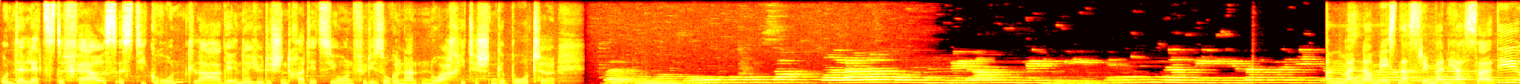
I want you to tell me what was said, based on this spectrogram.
und der letzte Vers ist die Grundlage in der jüdischen Tradition für die sogenannten noachitischen Gebote. Mein Name ist Nasrin Bani Asadi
